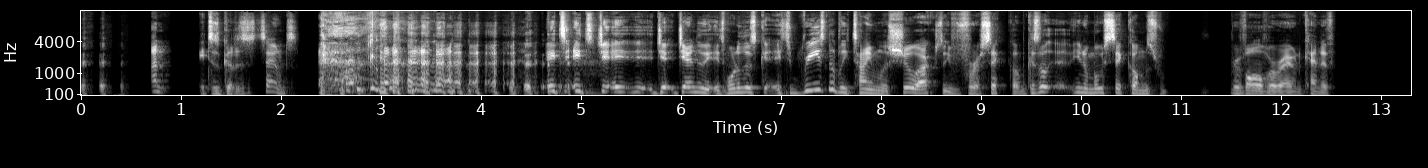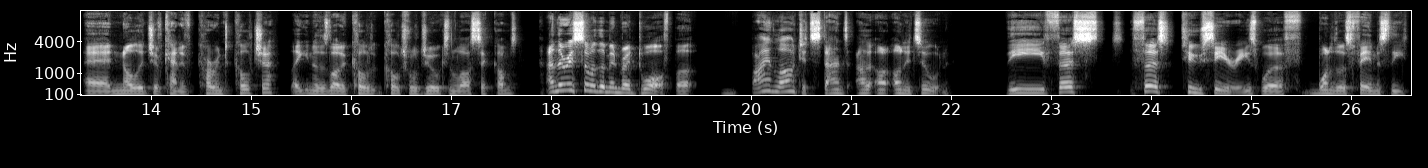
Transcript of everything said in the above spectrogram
and it's as good as it sounds. it's it's ge- ge- generally it's one of those it's a reasonably timeless show actually for a sitcom because uh, you know most sitcoms revolve around kind of uh, knowledge of kind of current culture. Like you know there's a lot of cul- cultural jokes in a lot of sitcoms. And there is some of them in Red Dwarf but by and large it stands on, on its own. The first first two series were f- one of those famously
